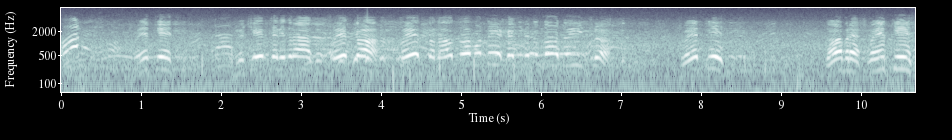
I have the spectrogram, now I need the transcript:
Оп! Швидкість. Включився відразу. Швидко, швидко, на одному диханні від одного до іншого. Швидкість. Добре, швидкість.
